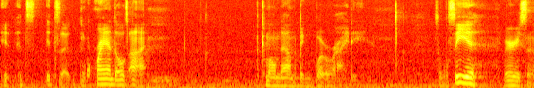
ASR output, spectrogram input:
it, it's it's a grand old time. Come on down to Big Boy Variety. So we'll see you very soon.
